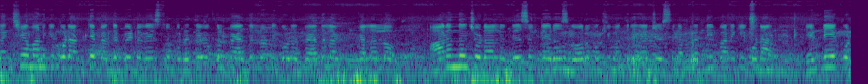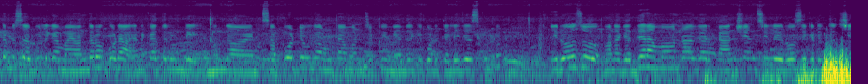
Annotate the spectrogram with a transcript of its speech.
సంక్షేమానికి కూడా అంతే పెద్ద పీట వేస్తూ ప్రతి ఒక్కరు పేదల్లోని కూడా పేదల కళల్లో ఆనందం చూడాలనే ఉద్దేశంతో ఈరోజు గౌరవ ముఖ్యమంత్రి గారు చేస్తున్న ప్రతి పనికి కూడా ఎన్డీఏ కూటమి సభ్యులుగా మేమందరం కూడా వెనకాతల ఉండి ముందు సపోర్టివ్గా ఉంటామని చెప్పి మీ అందరికీ కూడా తెలియజేసుకుంటూ ఈరోజు మన గద్దె రామ్మోహన్ రావు గారి కాన్షియన్సీలు ఈరోజు ఇక్కడికి వచ్చి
